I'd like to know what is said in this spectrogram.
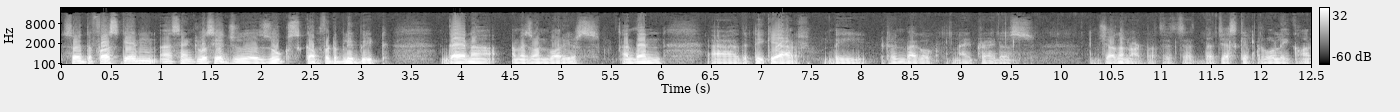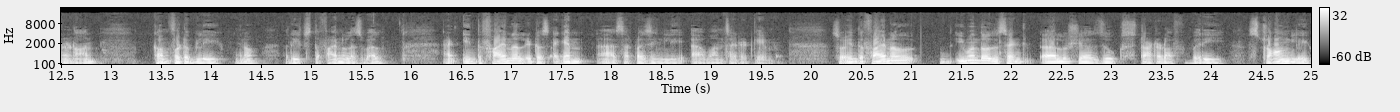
So in the first game, uh, St. Lucia Zouks comfortably beat Guyana Amazon Warriors, and then uh, the TKR, the Trinbago Knight Riders juggernaut that just kept rolling on and on, comfortably, you know, reached the final as well. And in the final, it was again uh, surprisingly a one-sided game. So in the final, even though the St. Uh, Lucia Zouks started off very strongly,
